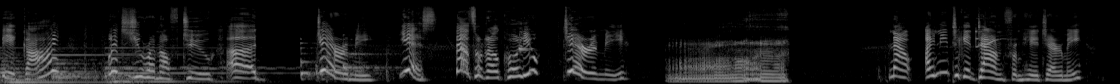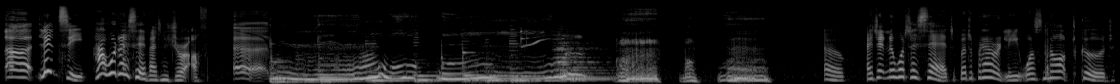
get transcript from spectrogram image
be big guy. Where did you run off to? Uh, Jeremy. Yes, that's what I'll call you. Jeremy. Now, I need to get down from here, Jeremy. Uh, let's see. How would I say that in giraffe? Uh, oh, I don't know what I said, but apparently it was not good.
